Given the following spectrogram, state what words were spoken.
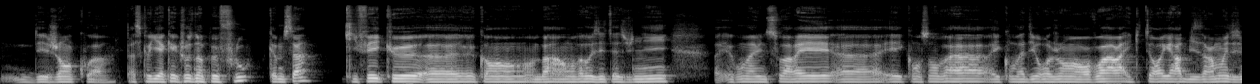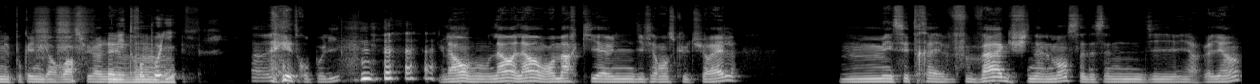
des gens, quoi. Parce qu'il y a quelque chose d'un peu flou comme ça qui fait que euh, quand bah, on va aux États-Unis et qu'on a une soirée euh, et qu'on s'en va et qu'on va dire aux gens au revoir et qu'ils te regardent bizarrement et disent mais pourquoi il me dit au revoir celui-là Il est trop poli. il est trop poli. là, on, là, là, on remarque qu'il y a une différence culturelle, mais c'est très vague finalement, ça, ça ne dit rien.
